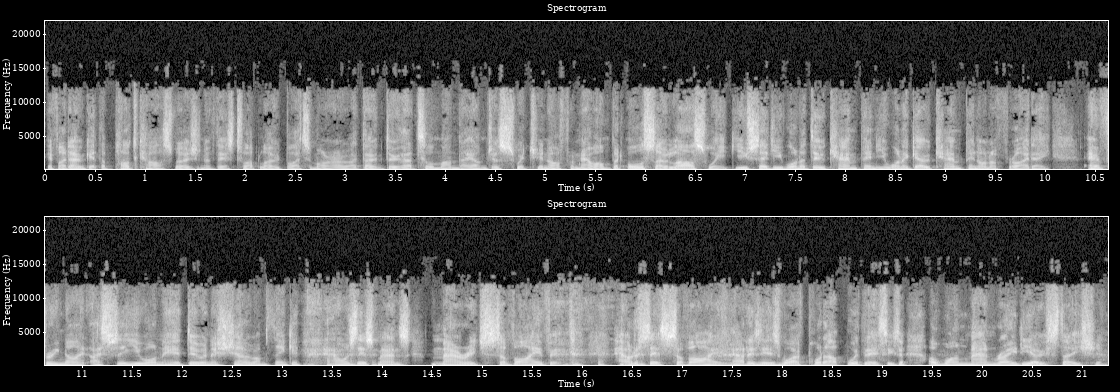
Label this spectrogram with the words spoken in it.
if I don't get the podcast version of this to upload by tomorrow, I don't do that till Monday. I'm just switching off from now on. But also last week, you said you want to do camping. You want to go camping on a Friday. Every night I see you on here doing a show. I'm thinking, how is this man's marriage surviving? How does it survive? How does his wife put up with this? He's a, a one man radio station.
